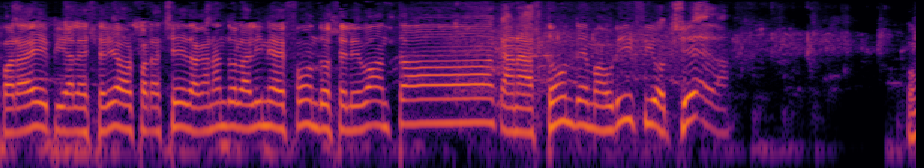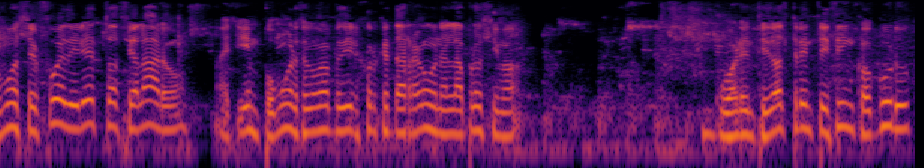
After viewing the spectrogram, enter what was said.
para Epi al exterior. Para Cheda. Ganando la línea de fondo. Se levanta. Canastón de Mauricio Cheda. Como se fue directo hacia el aro. Hay tiempo muerto que va a pedir Jorge Tarragona en la próxima. 42-35 Kurux.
